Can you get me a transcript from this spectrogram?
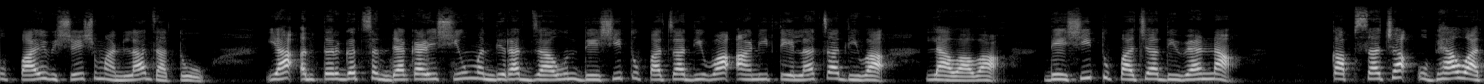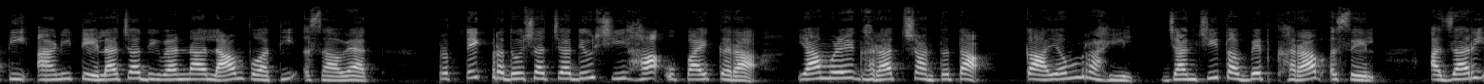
उपाय विशेष मानला जातो. या अंतर्गत संध्याकाळी शिव मंदिरात जाऊन देशी तुपाचा दिवा आणि तेलाचा दिवा लावावा. देशी तुपाच्या दिव्यांना कापसाच्या उभ्या वाती आणि तेलाच्या दिव्यांना लांब वाती असाव्यात. प्रत्येक प्रदोषाच्या दिवशी हा उपाय करा. यामुळे घरात शांतता कायम राहील. ज्यांची तब्येत खराब असेल आजारी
